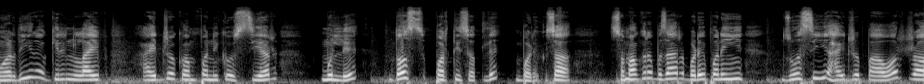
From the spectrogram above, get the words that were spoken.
मर्दी र ग्रिन लाइफ हाइड्रो कम्पनीको सेयर मूल्य दस प्रतिशतले बढेको छ। समग्र बजार बढे पनि जोशी हाइड्रो पावर र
